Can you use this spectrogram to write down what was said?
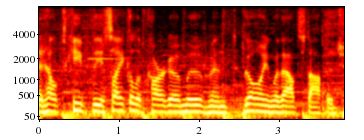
It helps keep the cycle of cargo movement going without stoppage.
